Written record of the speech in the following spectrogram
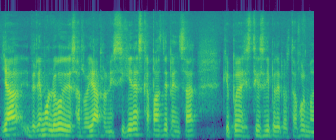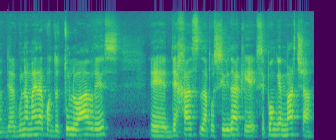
Ya veremos luego de desarrollar, pero ni siquiera es capaz de pensar que pueda existir ese tipo de plataformas. De alguna manera, cuando tú lo abres, dejas la posibilidad que se ponga en marcha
